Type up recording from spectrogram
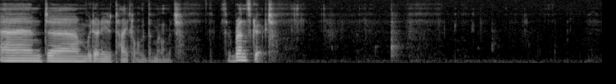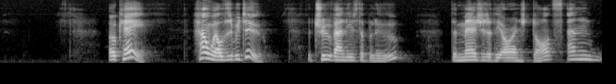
and um, we don't need a title at the moment. So run script. Okay, how well did we do? The true value is the blue, the measure of the orange dots, and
